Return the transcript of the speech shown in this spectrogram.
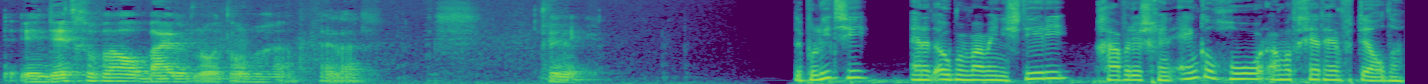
in dit geval bijna nooit om gegaan, helaas. Vind ik. De politie en het Openbaar Ministerie gaven dus geen enkel gehoor aan wat Gert hen vertelde.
